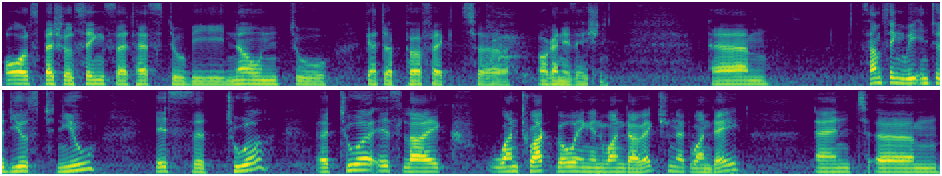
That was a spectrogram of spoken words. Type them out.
all special things that has to be known to get a perfect uh, organization. Um, something we introduced new is the tour. A tour is like one truck going in one direction at one day and um,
